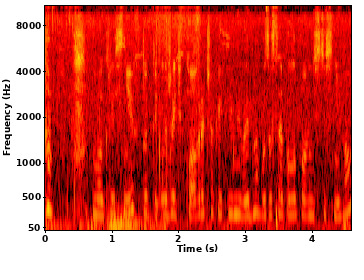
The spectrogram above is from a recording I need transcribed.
Мокрий сніг. Тут лежить ковричок, який не видно, бо засипало повністю снігом.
